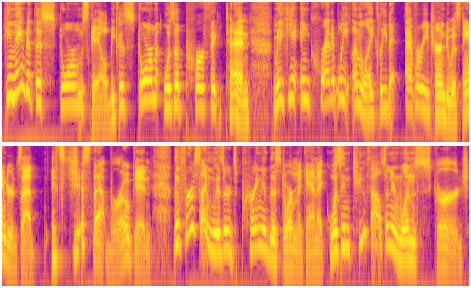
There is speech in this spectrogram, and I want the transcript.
he named it the Storm scale because Storm was a perfect 10, making it incredibly unlikely to ever return to a standard set. It's just that broken. The first time Wizards printed the Storm mechanic was in 2001 Scourge,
